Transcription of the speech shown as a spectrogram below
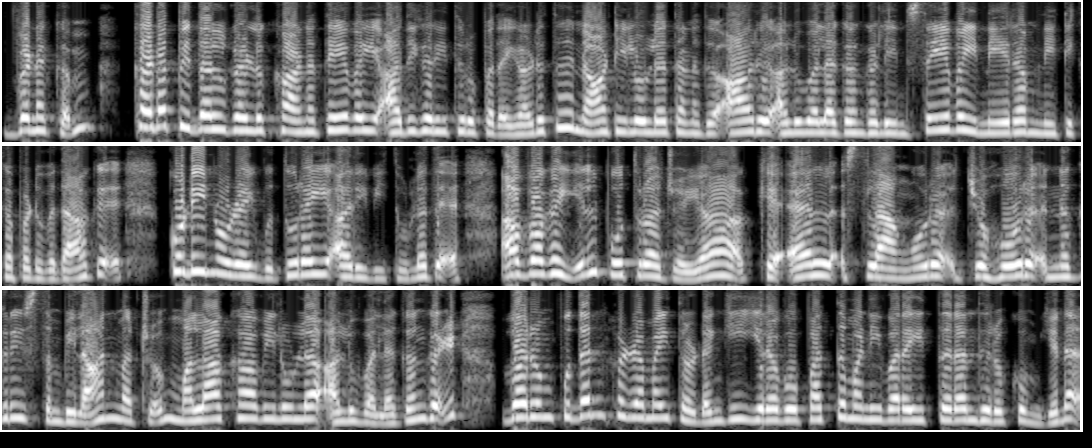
வணக்கம். கடப்பிதழ்களுக்கான தேவை அதிகரித்திருப்பதை அடுத்து நாட்டில் உள்ள தனது ஆறு அலுவலகங்களின் சேவை நேரம் நீட்டிக்கப்படுவதாக குடிநுழைவுத்துறை அறிவித்துள்ளது. அவ்வகையில் Putrajaya K L Selangor Johor Negeri Sembilan மற்றும் மலாக்காவில் உள்ள அலுவலகங்கள் வரும் புதன்கிழமை தொடங்கி இரவு பத்து மணி வரை திறந்திருக்கும் என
